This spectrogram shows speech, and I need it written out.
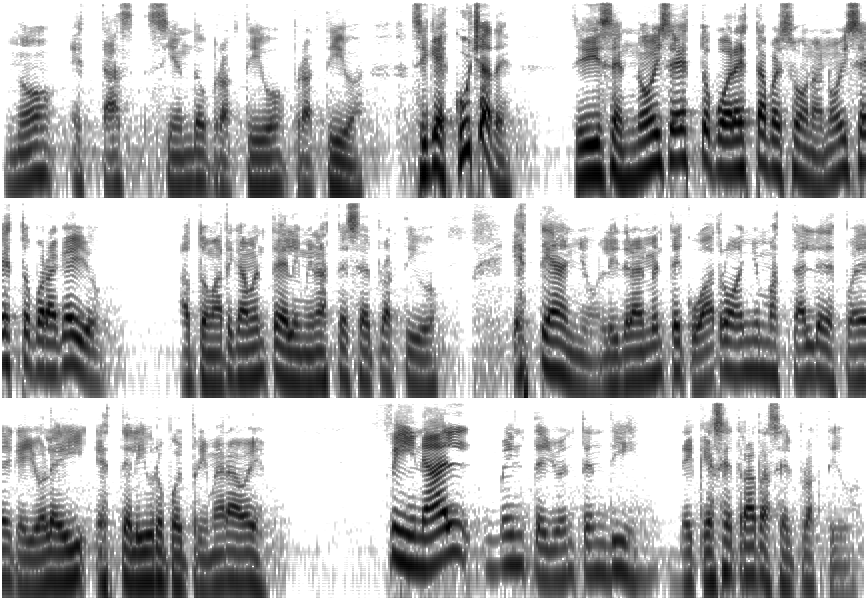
no estás siendo proactivo, proactiva. Así que escúchate. Si dices, no hice esto por esta persona, no hice esto por aquello, automáticamente eliminaste el ser proactivo. Este año, literalmente cuatro años más tarde después de que yo leí este libro por primera vez, finalmente yo entendí de qué se trata ser proactivo.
